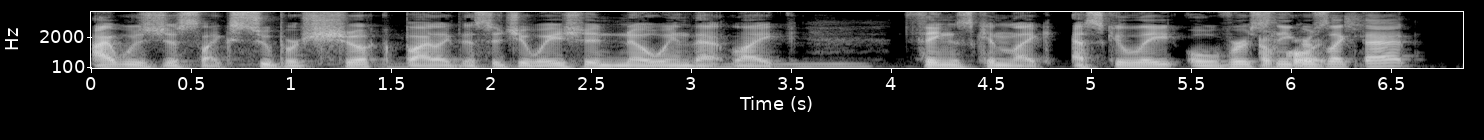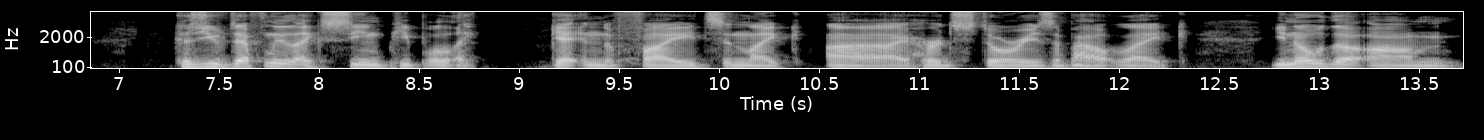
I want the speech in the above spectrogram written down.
I was just like super shook by like the situation, knowing that like things can like escalate over sneakers like that. Because you've definitely like seen people like get into fights, and like uh, I heard stories about like you know the um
